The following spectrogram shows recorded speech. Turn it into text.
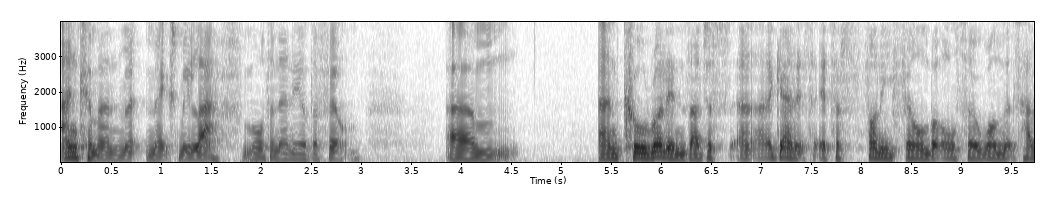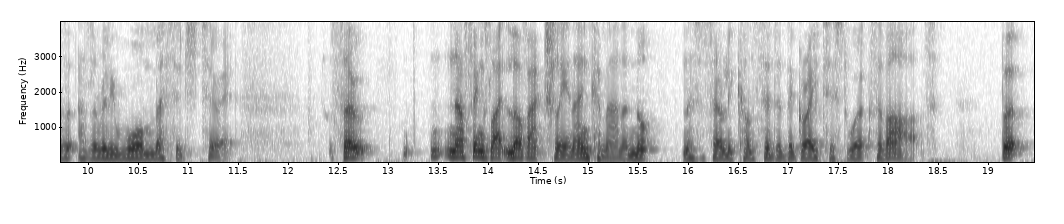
Anchorman m- makes me laugh more than any other film. Um, and Cool Runnings, I just uh, again, it's it's a funny film, but also one that has has a really warm message to it. So now things like Love Actually and Anchorman are not necessarily considered the greatest works of art, but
